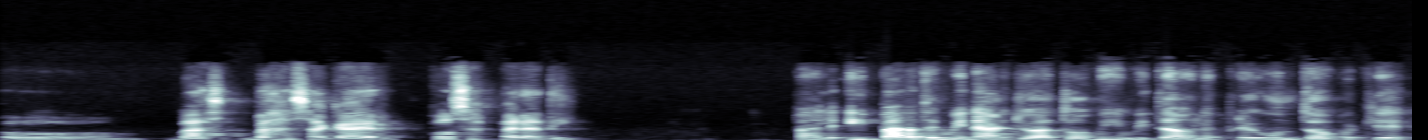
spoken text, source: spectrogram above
o vas, vas a sacar cosas para ti. Vale, y para terminar, yo a todos mis invitados les pregunto, porque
